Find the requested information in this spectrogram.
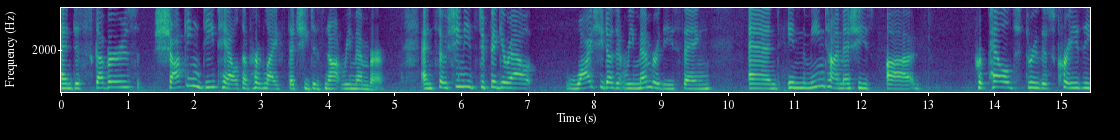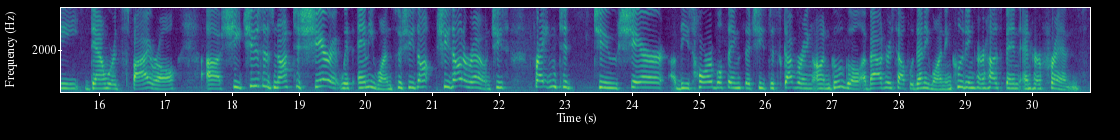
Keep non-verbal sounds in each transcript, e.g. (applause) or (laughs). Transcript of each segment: and discovers shocking details of her life that she does not remember. And so she needs to figure out why she doesn't remember these things. And in the meantime, as she's uh, propelled through this crazy downward spiral, uh, she chooses not to share it with anyone. So she's on she's on her own. She's frightened to to share these horrible things that she's discovering on Google about herself with anyone, including her husband and her friends.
